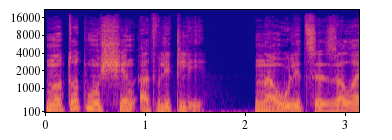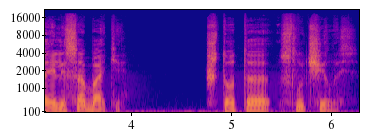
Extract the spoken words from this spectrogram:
Но тут мужчин отвлекли. На улице залаяли собаки. Что-то случилось.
